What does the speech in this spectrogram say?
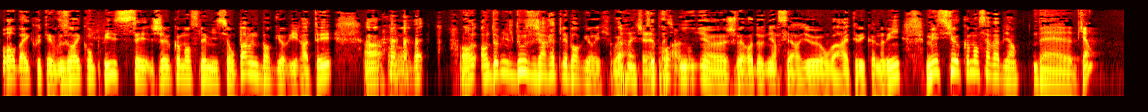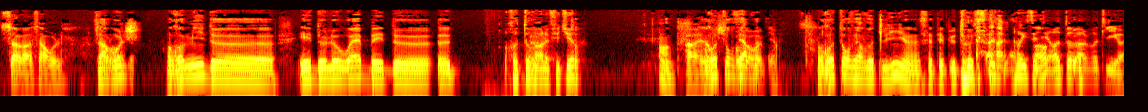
Bon bah écoutez, vous aurez compris, c'est je commence l'émission par une borguerie ratée. Hein, on va- en, en 2012, j'arrête les borgueries. Voilà. Ouais, j'ai c'est promis. euh, je vais redevenir sérieux. On va arrêter les conneries. Messieurs, comment ça va bien? Ben bien Ça va, ça roule. Ça roule. rush. Remis de et de le web et de euh, retour Euh, vers le futur? Ah, Ah non, Retour je suis vers le- retour vers votre lit. euh, C'était plutôt ça. Ah oui, c'était retour vers votre lit, ouais.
